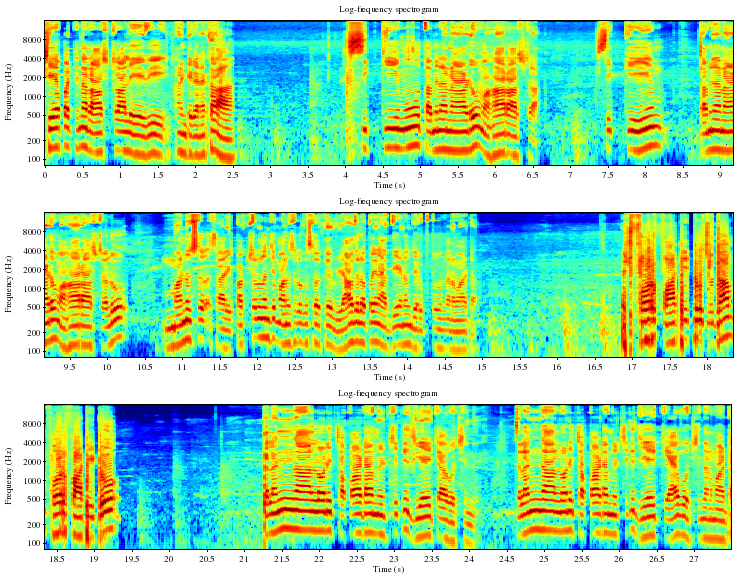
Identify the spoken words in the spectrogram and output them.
చేపట్టిన రాష్ట్రాలు ఏవి అంటే కనుక సిక్కిము తమిళనాడు మహారాష్ట్ర. సిక్కిం తమిళనాడు మహారాష్ట్రలు మనుషుల సారీ పక్షుల నుంచి మనుషులకు సోకే వ్యాధులపైన అధ్యయనం జరుపుతూ ఉందన్నమాట నెక్స్ట్ ఫోర్ ఫార్టీ టూ చూద్దాం. Four forty two. తెలంగాణలోని చపాటా మిర్చికి జిఐ ట్యాగ్ వచ్చింది. తెలంగాణలోని చపాటా మిర్చికి జిఐ ట్యాగ్ వచ్చిందనమాట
